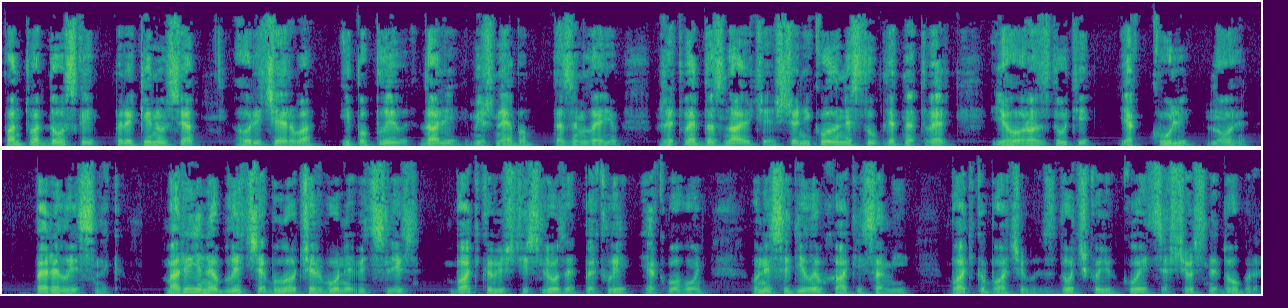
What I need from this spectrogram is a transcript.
Пан Твардовський перекинувся горічерва і поплив далі між небом та землею, вже твердо знаючи, що ніколи не ступлять на твердь його роздуті, як кулі ноги. Перелисник. Маріїне обличчя було червоне від сліз. Батькові ж ті сльози пекли, як вогонь. Вони сиділи в хаті самі. Батько бачив, з дочкою коїться щось недобре.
